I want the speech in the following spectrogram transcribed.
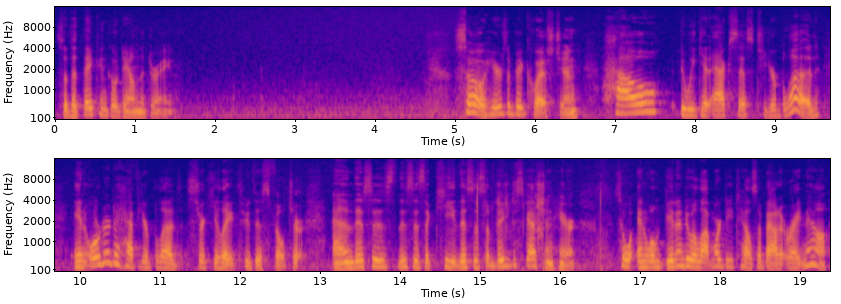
so that they can go down the drain. So here's a big question. How do we get access to your blood in order to have your blood circulate through this filter? And this is, this is a key, this is a big discussion here. So, and we'll get into a lot more details about it right now.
